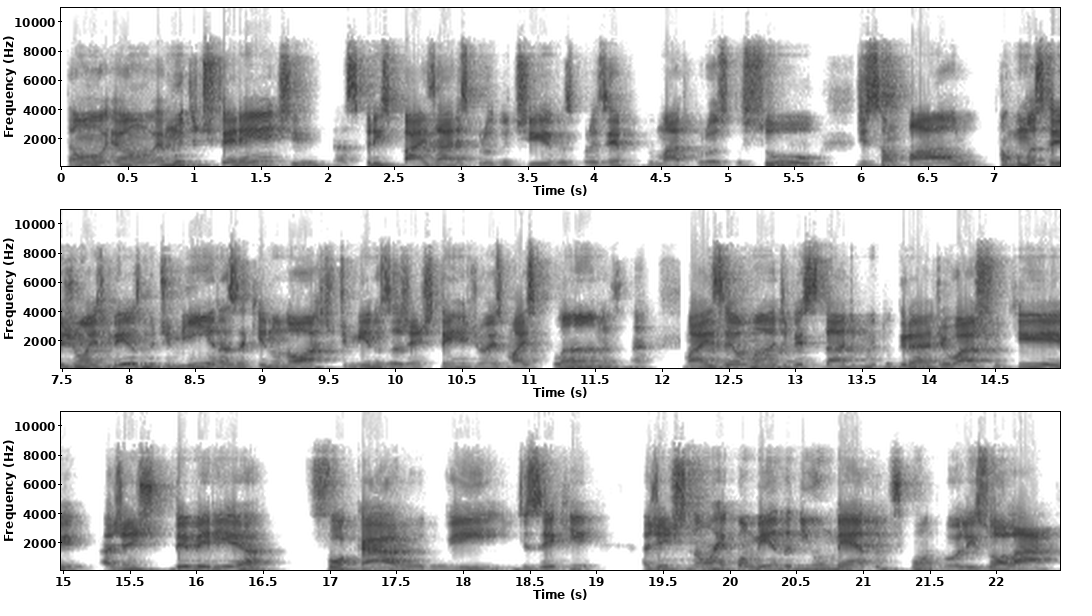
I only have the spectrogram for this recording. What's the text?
Então, é, um, é, muito diferente das principais áreas produtivas, por exemplo, do Mato Grosso do Sul, de São Paulo, algumas regiões mesmo de Minas, aqui no norte de Minas a gente tem regiões mais planas, né? mas é uma diversidade muito grande. Eu acho que a gente deveria focar, Udo, e dizer que a gente não recomenda nenhum método de controle isolado.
